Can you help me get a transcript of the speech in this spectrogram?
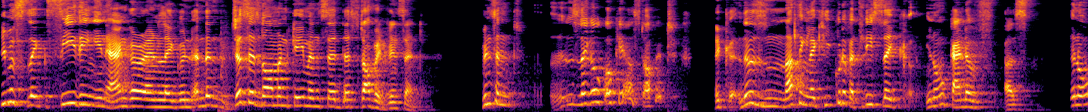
he was like seething in anger and like when and then just as norman came and said that stop it vincent vincent is like oh okay i'll stop it. Like there was nothing like he could have at least like you know kind of uh, you know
